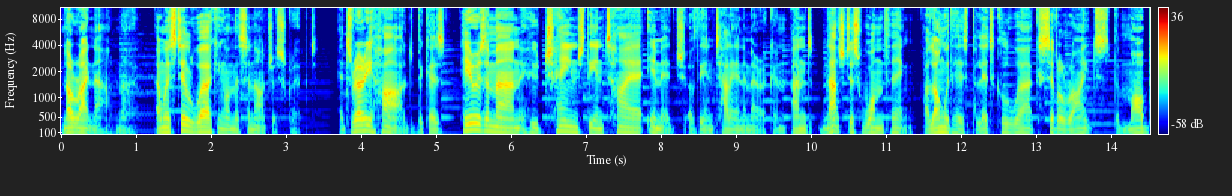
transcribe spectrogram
Not right now, no. And we're still working on the Sinatra script. It's very hard because here is a man who changed the entire image of the Italian American, and that's just one thing, along with his political work, civil rights, the mob.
